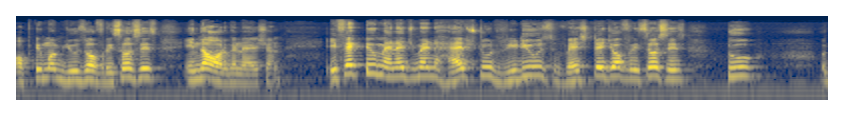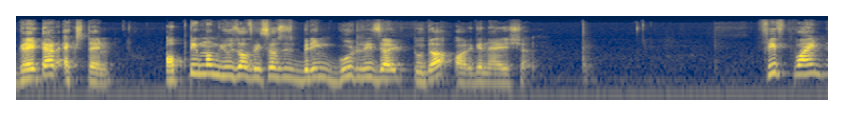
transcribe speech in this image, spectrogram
optimum use of resources in the organization effective management haves to reduce wastage of resources to greater extent optimum use of resources bring good result to the organization fifth point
